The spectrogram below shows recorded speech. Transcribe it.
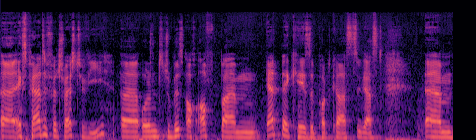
äh, Experte für Trash TV äh, und du bist auch oft beim Erdbeerkäse-Podcast zu Gast. Ähm,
